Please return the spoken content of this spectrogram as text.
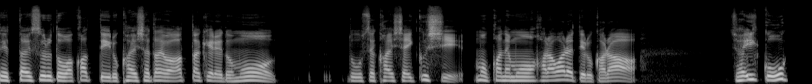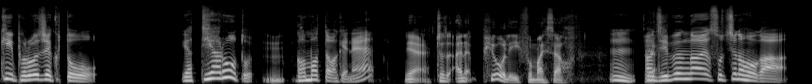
撤退すると分かっている会社ではあったけれどもどうせ会社行くしもうお金も払われてるからじゃあ一個大きいプロジェクトをやってやろうと頑張ったわけね。Yeah, just and purely for myself. うん、あ Yeah. 自分がそっちの方が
